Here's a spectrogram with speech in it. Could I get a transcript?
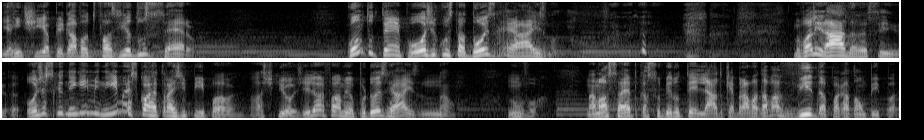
E a gente ia, pegava, fazia do zero. Quanto tempo? Hoje custa dois reais, mano. Não vale nada, assim. Hoje acho que ninguém, ninguém mais corre atrás de pipa, acho que hoje. Ele olha e fala, meu, por dois reais? Não, não vou. Na nossa época, subir no telhado, quebrava, dava vida para catar um pipa.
